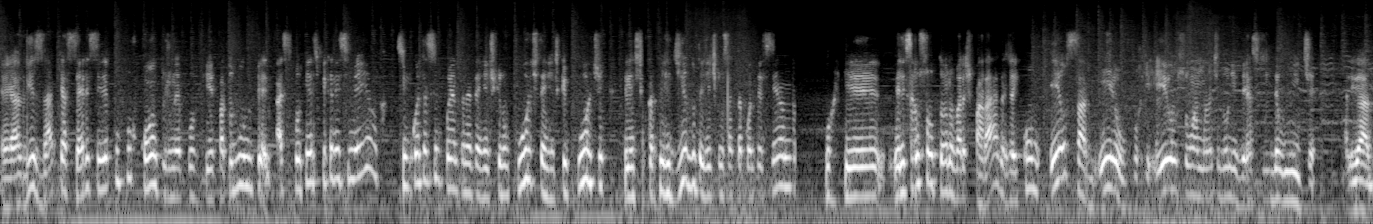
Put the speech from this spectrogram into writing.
é, avisar que a série seria por, por contos, né? Porque para todo mundo. Porque eles ficam nesse meio 50-50, né? Tem gente que não curte, tem gente que curte, tem gente que fica perdido, tem gente que não sabe o que está acontecendo. Porque ele saiu soltando várias paradas, aí como eu sabia, eu, porque eu sou um amante do universo de The Witcher, tá ligado?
